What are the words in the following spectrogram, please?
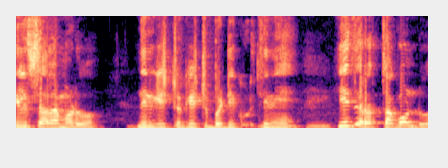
ಇಲ್ಲಿ ಸಾಲ ಮಾಡು ನಿನ್ಗೆ ಇಷ್ಟಕ್ಕೆ ಇಷ್ಟು ಬಡ್ಡಿ ಕೊಡ್ತೀನಿ. ಈ ಥರ ತಗೊಂಡು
